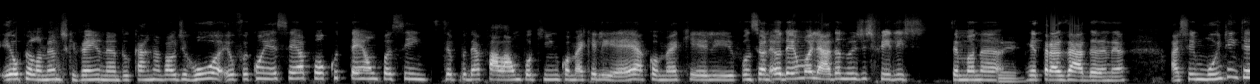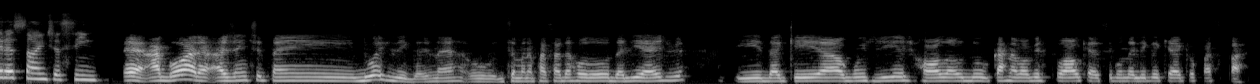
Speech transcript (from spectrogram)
eu pelo menos que venho né do carnaval de rua eu fui conhecer há pouco tempo assim se você puder falar um pouquinho como é que ele é como é que ele funciona eu dei uma olhada nos desfiles semana Sim. retrasada né achei muito interessante assim é, agora a gente tem duas ligas, né? O, semana passada rolou da Liesve e daqui a alguns dias rola o do Carnaval Virtual, que é a segunda liga, que é a que eu faço parte.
